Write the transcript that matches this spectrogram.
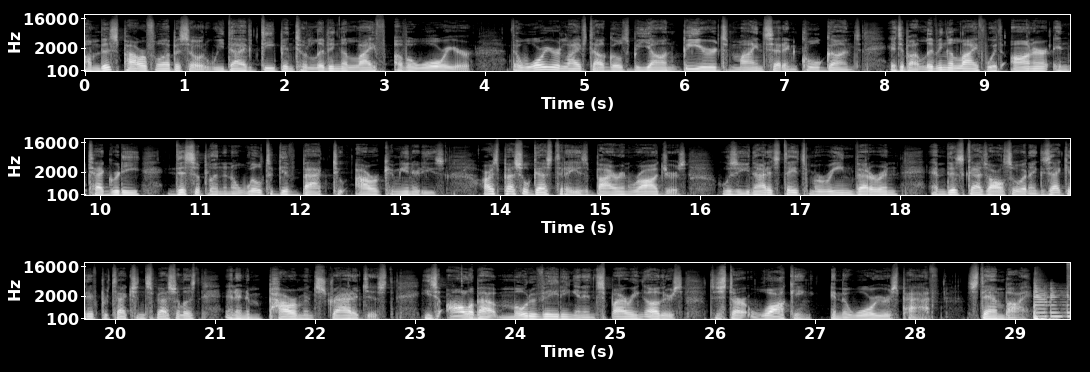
On this powerful episode, we dive deep into living a life of a warrior. The warrior lifestyle goes beyond beards, mindset, and cool guns. It's about living a life with honor, integrity, discipline, and a will to give back to our communities. Our special guest today is Byron Rogers, who's a United States Marine veteran, and this guy's also an executive protection specialist and an empowerment strategist. He's all about motivating and inspiring others to start walking in the warrior's path. Stand by.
